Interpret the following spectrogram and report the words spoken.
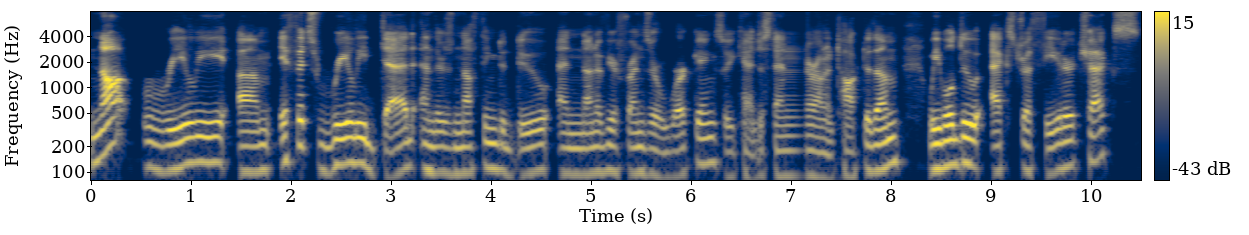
Not really. Um, if it's really dead and there's nothing to do and none of your friends are working, so you can't just stand around and talk to them, we will do extra theater checks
